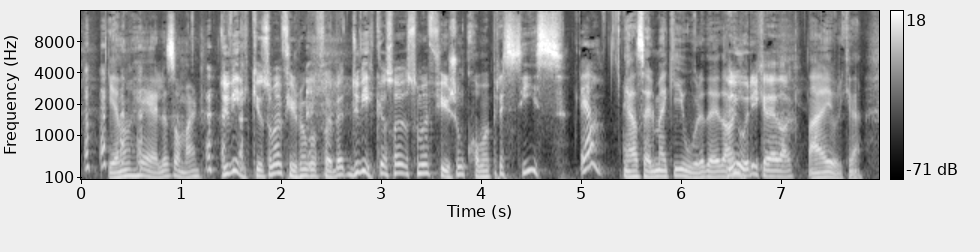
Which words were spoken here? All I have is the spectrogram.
Gjennom hele sommeren. Du virker jo som en fyr som er godt forberedt. Du virker også som en fyr som kommer presis. Ja. Ja, selv om jeg ikke gjorde det i Du dag. gjorde ikke det i dag. Nei, jeg gjorde ikke det.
